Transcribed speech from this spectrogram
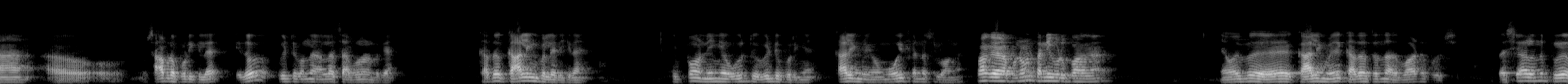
நான் சாப்பிட பிடிக்கல. ஏதோ வீட்டுக்கு வந்து நல்லா சாப்பிடணும்னு இருக்கேன். கதவு காலிங் பெல் அடிக்கிறேன். இப்போ நீங்கள் வீட்டு வீட்டுக்கு போகிறீங்க காலிங் பெல் உங்கள் ஒய்ஃப் என்ன சொல்லுவாங்க? வாங்க அப்படின்னு தண்ணி கொடுப்பாங்க. என் ஒய்ஃபு காலிங் பண்ணி கதவை திறந்து அது பாட்டு போயிடுச்சு. ரஷ்யாவிலேருந்து இப்போ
